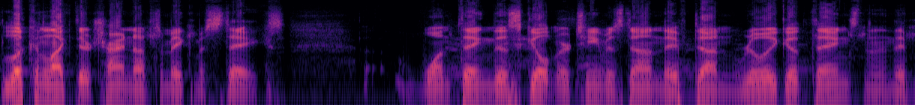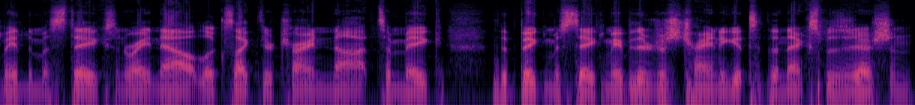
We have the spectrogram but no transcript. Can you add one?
looking like they're trying not to make mistakes. One thing this Giltner team has done, they've done really good things, and then they've made the mistakes. And right now, it looks like they're trying not to make the big mistake. Maybe they're just trying to get to the next possession,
